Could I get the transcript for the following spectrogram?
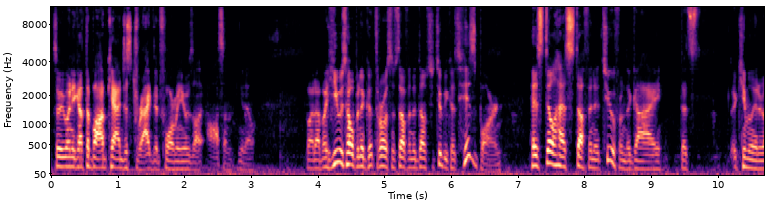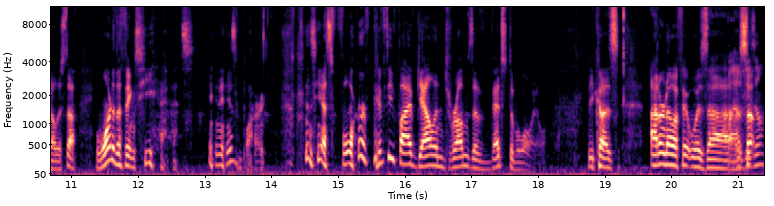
So when he got the bobcat, just dragged it for me. It was like awesome, you know. But uh, but he was hoping to throw some stuff in the dumpster too because his barn has still has stuff in it too from the guy that's accumulated all this stuff. One of the things he has in his barn is he has four 55 gallon drums of vegetable oil because I don't know if it was uh, so- Biodiesel?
